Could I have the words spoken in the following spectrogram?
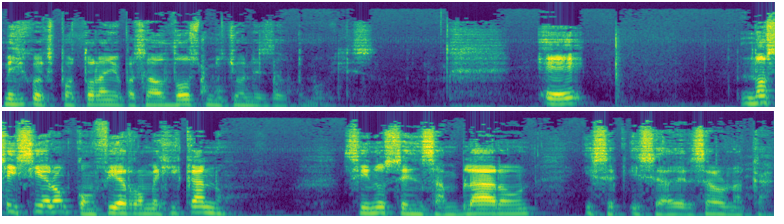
México exportó el año pasado 2 millones de automóviles. Eh, no se hicieron con fierro mexicano, sino se ensamblaron y se, y se aderezaron acá.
